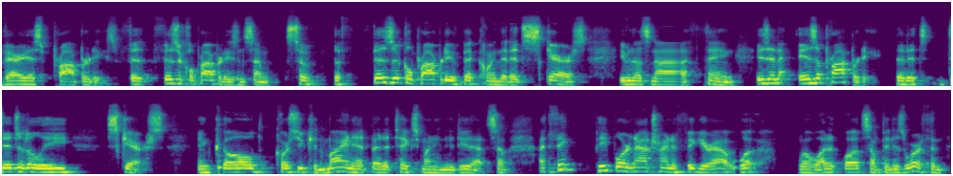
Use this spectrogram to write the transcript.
various properties, physical properties in some. So the physical property of Bitcoin that it's scarce, even though it's not a thing, is an is a property that it's digitally scarce. And gold, of course, you can mine it, but it takes money to do that. So I think people are now trying to figure out what well what what something is worth. And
